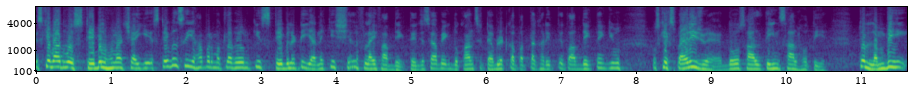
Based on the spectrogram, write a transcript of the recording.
इसके बाद वो स्टेबल होना चाहिए। स्टेबल से यहाँ पर मतलब है उनकी स्टेबिलिटी यानी कि शेल्फ लाइफ आप देखते हैं। जैसे आप एक दुकान से टैबलेट का पत्ता खरीदते हैं तो आप देखते हैं कि उसकी एक्सपायरी जो है, दो साल, तीन साल होती है। तो लंबी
